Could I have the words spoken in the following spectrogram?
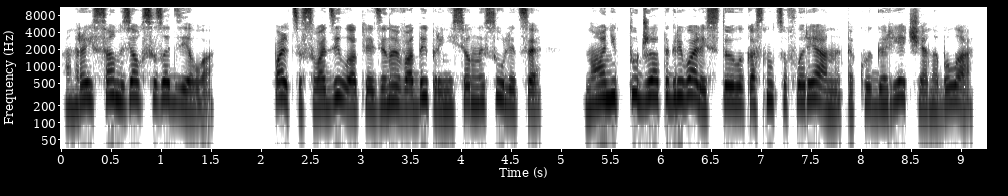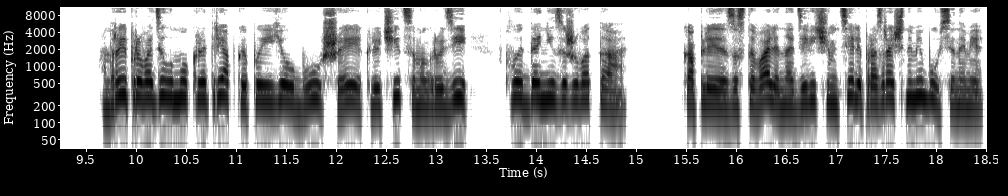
Анрей сам взялся за дело. Пальцы сводило от ледяной воды, принесенной с улицы, но они тут же отогревались, стоило коснуться Флорианы, такой горячей она была. Анрей проводил мокрой тряпкой по ее лбу, шее, ключицам и груди, вплоть до низа живота. Капли застывали на девичьем теле прозрачными бусинами.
